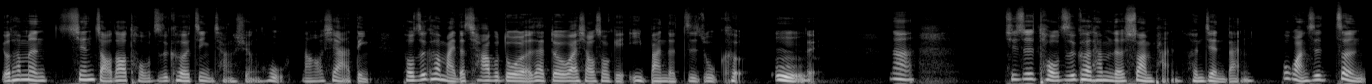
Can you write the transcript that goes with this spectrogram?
由他们先找到投资客进场选户，然后下定，投资客买的差不多了，再对外销售给一般的自助客。嗯，对。那其实投资客他们的算盘很简单，不管是正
